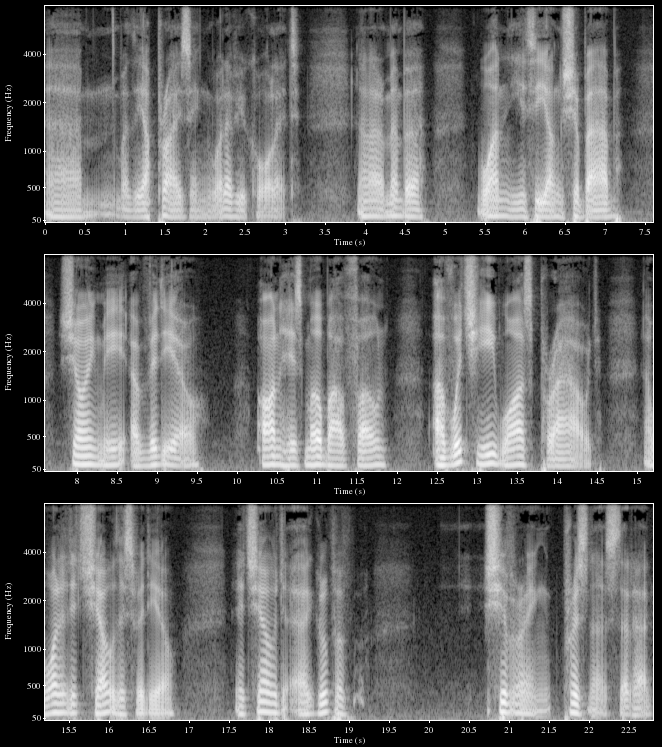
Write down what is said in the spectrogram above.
um, with the uprising, whatever you call it. And I remember one the young Shabab showing me a video on his mobile phone of which he was proud. And what did it show, this video? It showed a group of shivering prisoners that had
